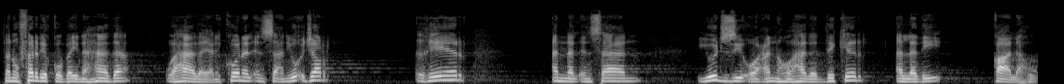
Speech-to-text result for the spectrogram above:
فنفرق بين هذا وهذا. يعني كون الإنسان يؤجر غير أن الإنسان يجزئ عنه هذا الذكر الذي قاله.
